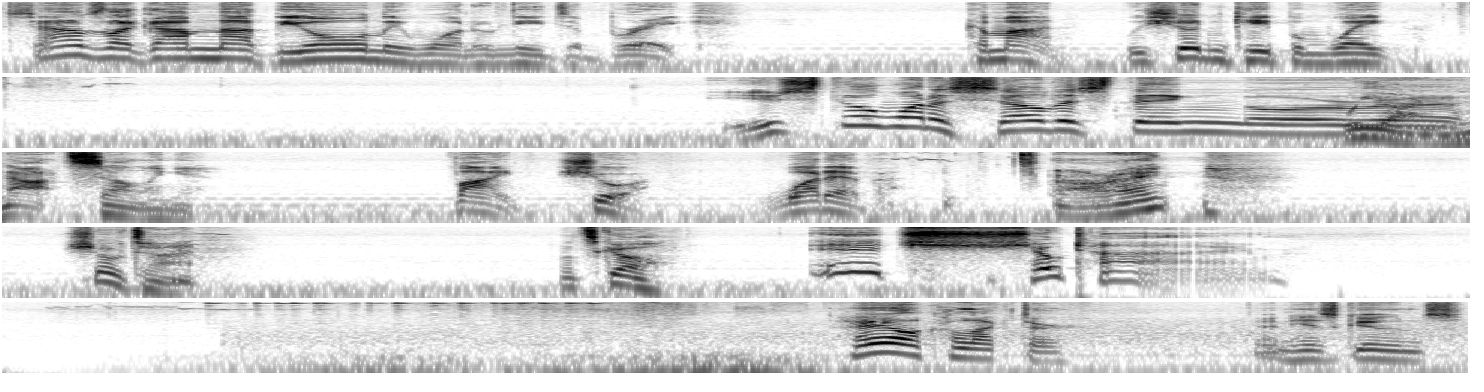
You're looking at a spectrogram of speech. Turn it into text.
Sounds like I'm not the only one who needs a break. Come on, we shouldn't keep him waiting. You still want to sell this thing, or... We are uh, not selling it. Fine, sure. Whatever. All right. Showtime. Let's go. It's showtime. Hail Collector and his goons.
